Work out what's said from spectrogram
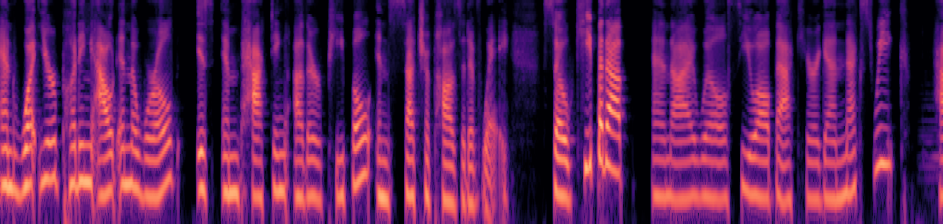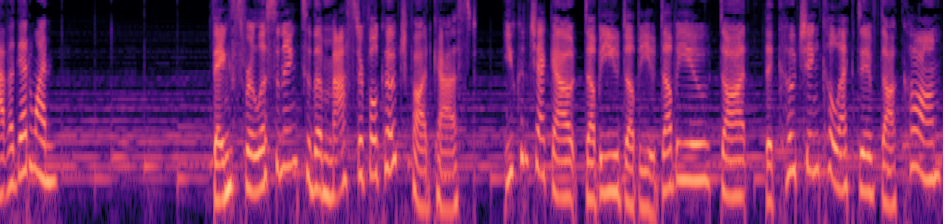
and what you're putting out in the world is impacting other people in such a positive way. So keep it up, and I will see you all back here again next week. Have a good one. Thanks for listening to the Masterful Coach podcast. You can check out www.thecoachingcollective.com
